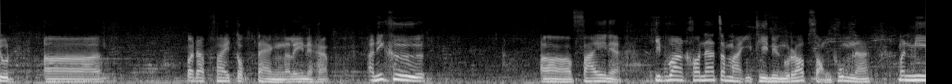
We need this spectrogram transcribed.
จุดประดับไฟตกแต่งอะไรนะครับ อันนี้คือไฟเนี่ยคิดว่าเขาน่าจะมาอีกทีหนึ่งรอบสองทุ่มนะ มันมี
